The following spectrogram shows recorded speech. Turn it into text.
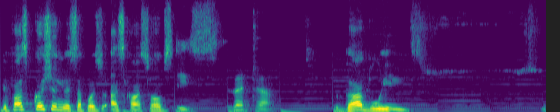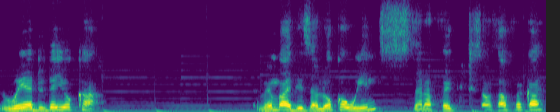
The first question we're supposed to ask ourselves is that uh, berg winds, where do they occur? Remember, these are local winds that affect South Africa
